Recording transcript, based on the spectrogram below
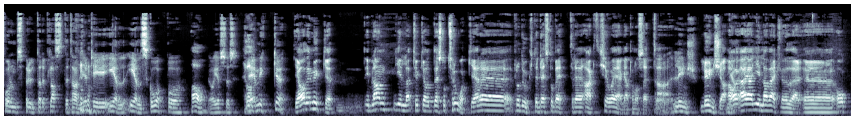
formsprutade plastdetaljer till el, elskåp och Ja. ja jösses. Det är mycket. Ja, det är mycket. Ibland gillar, tycker jag desto tråkigare produkter desto bättre aktie att äga på något sätt. Ja, lynch. Lynch ja. Ja. ja. jag gillar verkligen det där. Eh, och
